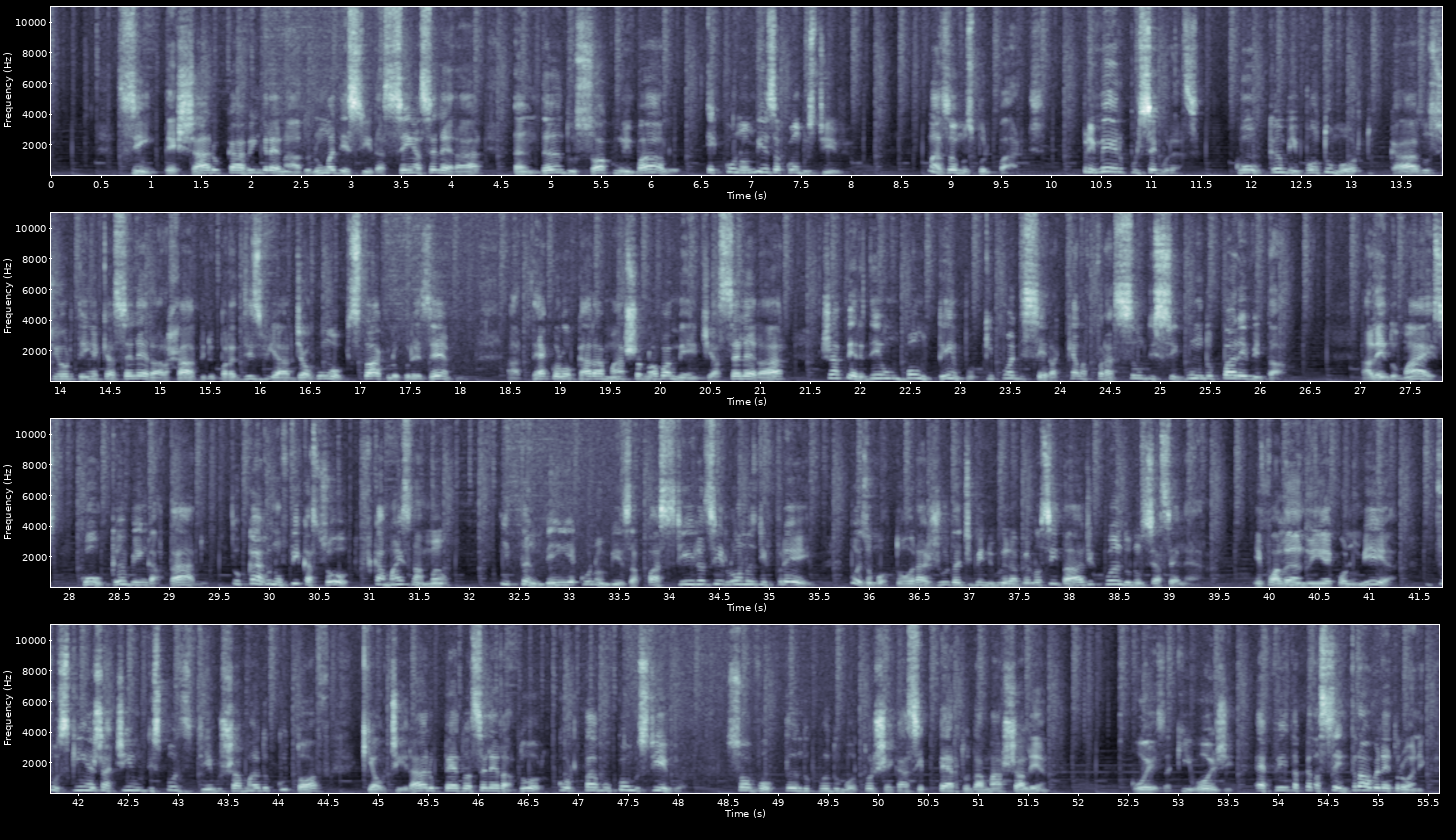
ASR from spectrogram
Sim, deixar o carro engrenado numa descida sem acelerar, andando só com embalo, economiza combustível. Mas vamos por partes. Primeiro, por segurança. Com o câmbio em ponto morto, caso o senhor tenha que acelerar rápido para desviar de algum obstáculo, por exemplo, até colocar a marcha novamente e acelerar, já perdeu um bom tempo que pode ser aquela fração de segundo para evitá-lo. Além do mais, com o câmbio engatado, o carro não fica solto, fica mais na mão. E também economiza pastilhas e lonas de freio, pois o motor ajuda a diminuir a velocidade quando não se acelera. E falando em economia, o Fusquinha já tinha um dispositivo chamado cutoff, que ao tirar o pé do acelerador, cortava o combustível, só voltando quando o motor chegasse perto da marcha lenta. Coisa que hoje é feita pela central eletrônica.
